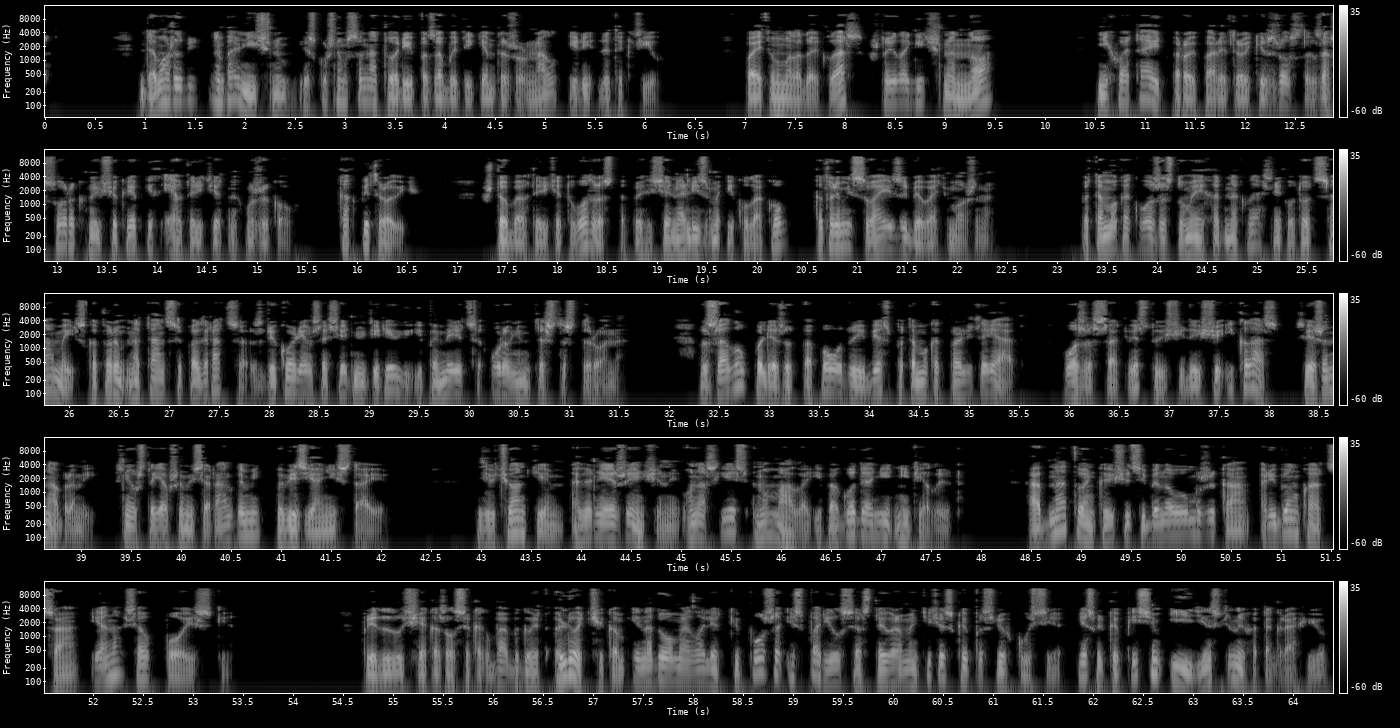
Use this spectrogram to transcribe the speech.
Да, может быть, на больничном и скучном санатории позабытый кем-то журнал или детектив. Поэтому молодой класс, что и логично, но... Не хватает порой пары-тройки взрослых за сорок, но еще крепких и авторитетных мужиков, как Петрович, чтобы авторитет возраста, профессионализма и кулаков, которыми сваи забивать можно. Потому как возраст у моих одноклассников тот самый, с которым на танцы подраться, с дреколем в соседнюю деревню и помериться уровнем тестостерона. В залу полезут по поводу и без, потому как пролетариат, возраст соответствующий, да еще и класс, свеженабранный, с неустоявшимися рангами в обезьяньей стае. Девчонки, а вернее женщины, у нас есть, но мало, и погоды они не делают. Одна Тонька ищет себе нового мужика, а ребенку отца, и она вся в поиске. Предыдущий оказался, как бабы говорят, летчиком, и надул малолетки пузо испарился, оставив романтическое послевкусие, несколько писем и единственную фотографию.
